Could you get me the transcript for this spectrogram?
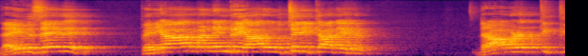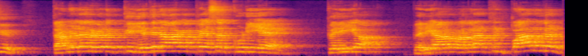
தயவு செய்து பெரியார் மண் என்று யாரும் உச்சரிக்காதீர்கள். திராவிடத்துக்கு தமிழர்களுக்கு எதிராக பேசக்கூடிய பெரியார் பெரியார் வரலாற்றில் பாருங்கள்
